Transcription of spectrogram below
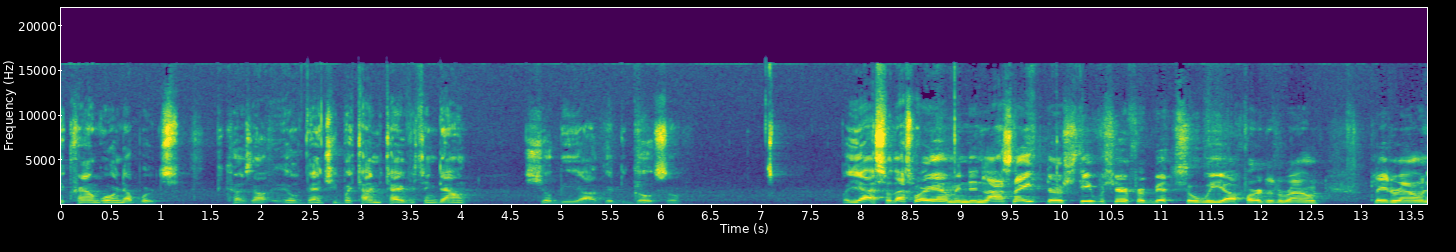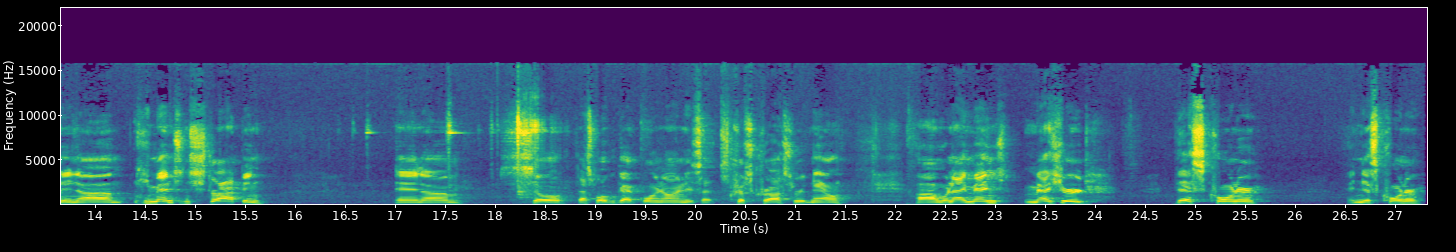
the crown going upwards because uh, it'll eventually, by the time you tie everything down, she'll be uh, good to go. So, but yeah, so that's where I am. And then last night, there Steve was here for a bit, so we uh, farted around, played around, and um, he mentioned strapping, and um, so that's what we got going on. Is a crisscross right now. Uh, when I measured this corner and this corner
